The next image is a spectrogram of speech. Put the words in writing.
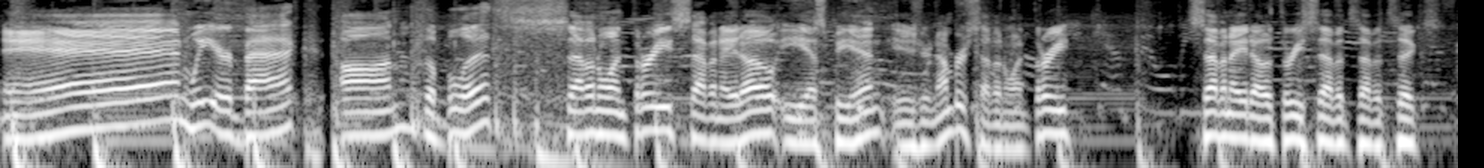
And we are back on the Blitz. 713 780 ESPN is your number 713 780 3776.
